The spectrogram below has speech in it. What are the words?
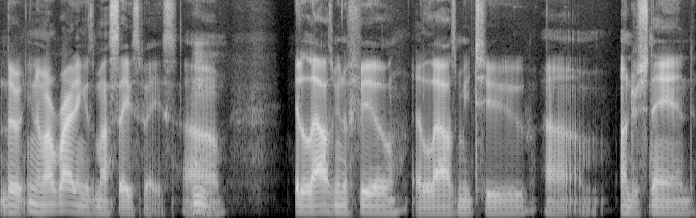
The you know my writing is my safe space. Um, It allows me to feel. It allows me to um, understand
